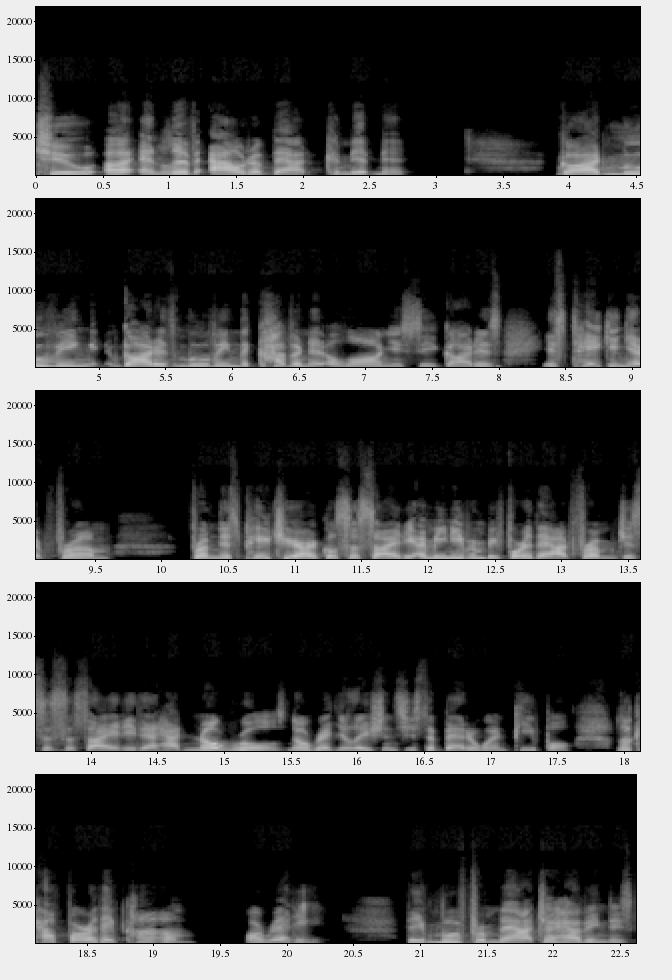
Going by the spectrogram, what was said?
to uh, and live out of that commitment. God moving god is moving the covenant along you see. God is is taking it from from this patriarchal society i mean even before that from just a society that had no rules no regulations just a bedouin people look how far they've come already They've moved from that to having this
